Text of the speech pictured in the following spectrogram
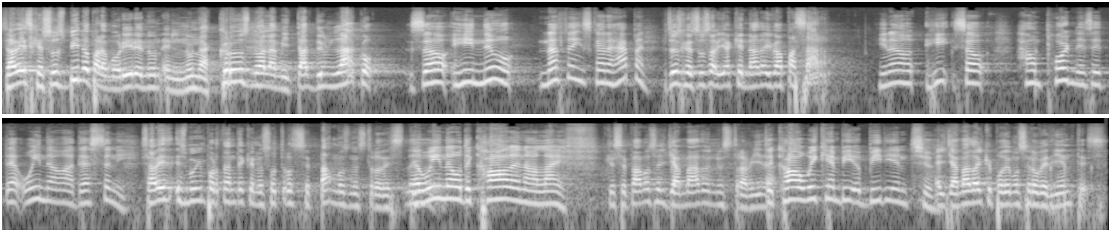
Sabes, Jesús vino para morir en, un- en una cruz, no a la mitad de un lago. So he knew nothing's going to happen. Entonces Jesús sabía que nada iba a pasar. You know, he so how important is it that we know our destiny? Sabes, es muy importante que nosotros sepamos nuestro That destino, we know the call in our life. que sepamos el llamado en nuestra vida, The call we can be obedient to. el llamado al que podemos ser obedientes.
